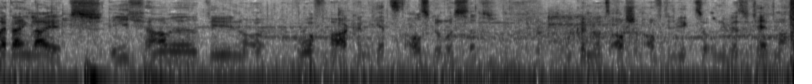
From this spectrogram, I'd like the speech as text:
bei Dying Light. Ich habe den Wurfhaken jetzt ausgerüstet und können uns auch schon auf den Weg zur Universität machen.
